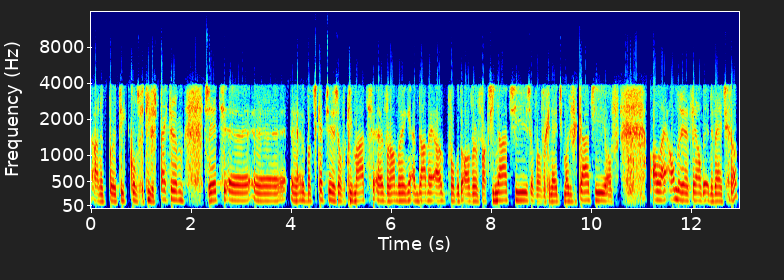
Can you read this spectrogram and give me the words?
aan het politiek conservatieve spectrum zit, wat sceptisch is over klimaatverandering en daarmee ook bijvoorbeeld over vaccinaties of over genetische modificatie of allerlei andere velden in de wetenschap.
